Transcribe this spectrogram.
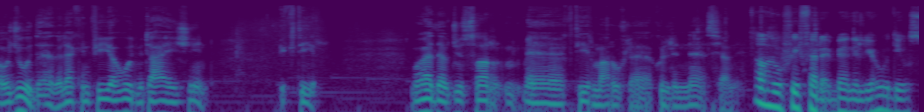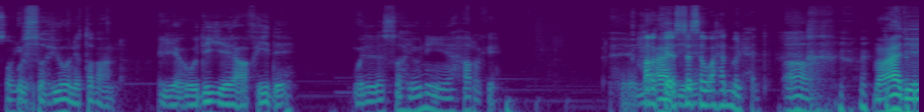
موجود هذا لكن في يهود متعايشين كتير وهذا بجوز صار آه، كتير معروف لكل الناس يعني. آه هو في فرق بين اليهودي والصهيوني. والصهيوني طبعا. اليهودية عقيدة والصهيونية حركة. آه، حركة معادية. اسسها واحد ملحد. آه معادي.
